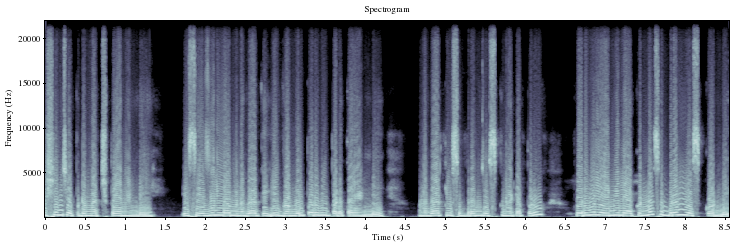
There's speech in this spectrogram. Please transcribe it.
విషయం చెప్పడం మర్చిపోయానండి. ఈ సీజన్లో మునగాకి గొంగళి పురుగులు పడతాయండి. మునగాకులు శుభ్రం చేసుకునేటప్పుడు పురుగులు ఏమీ లేకుండా శుభ్రం చేసుకోండి.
